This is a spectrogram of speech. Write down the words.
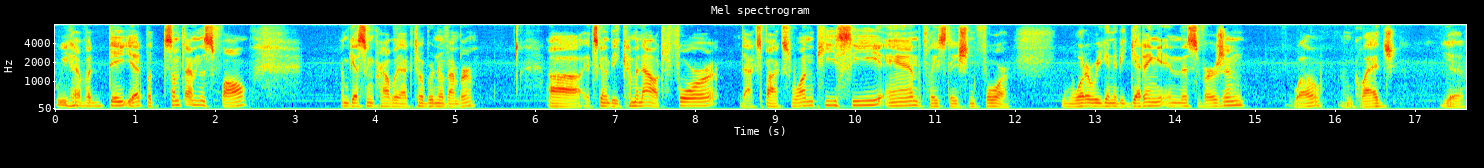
we have a date yet, but sometime this fall. I'm guessing probably October, November. Uh, it's going to be coming out for the Xbox One, PC, and the PlayStation 4. What are we going to be getting in this version? Well, I'm glad you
